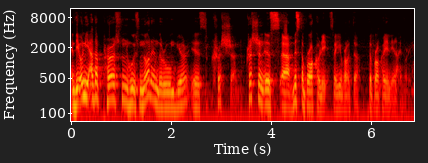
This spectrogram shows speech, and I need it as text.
And the only other person who's not in the room here is Christian. Christian is uh, Mr. Broccoli, so he wrote the, the Broccoli library.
